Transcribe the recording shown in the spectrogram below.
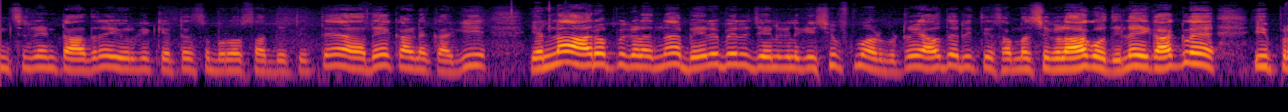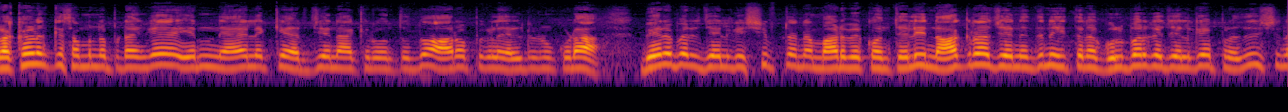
ಇನ್ಸಿಡೆಂಟ್ ಆದರೆ ಇವ್ರಿಗೆ ಕೆಟ್ಟ ಬರೋ ಸಾಧ್ಯತೆ ಇತ್ತೆ. ಅದೇ ಕಾರಣಕ್ಕಾಗಿ ಎಲ್ಲ ಆರೋಪಿಗಳನ್ನು ಬೇರೆ ಬೇರೆ ಜೈಲುಗಳಿಗೆ ಶಿಫ್ಟ್ ಮಾಡಿಬಿಟ್ರೆ ಯಾವುದೇ ರೀತಿಯ ಸಮಸ್ಯೆಗಳು ಆಗೋದಿಲ್ಲ. ಈಗಾಗಲೇ ಈ ಪ್ರಕರಣಕ್ಕೆ ಸಂಬಂಧಪಟ್ಟಂಗೆ ಏನು ನ್ಯಾಯಾಲಯಕ್ಕೆ ಅರ್ಜಿಯನ್ನು ಹಾಕಿರುವಂಥದ್ದು ಆರೋಪಿಗಳ ಎಲ್ಲರೂ ಕೂಡ ಬೇರೆ ಬೇರೆ ಜೈಲಿಗೆ ಶಿಫ್ಟನ್ನು ಮಾಡಬೇಕು ಅಂತೇಳಿ ನಾಗರಾಜ್ ಏನಿದ್ದಾನೆ ಈತನ ಗುಲ್ಬರ್ಗ ಜೈಲಿಗೆ, ಪ್ರದೇಶನ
